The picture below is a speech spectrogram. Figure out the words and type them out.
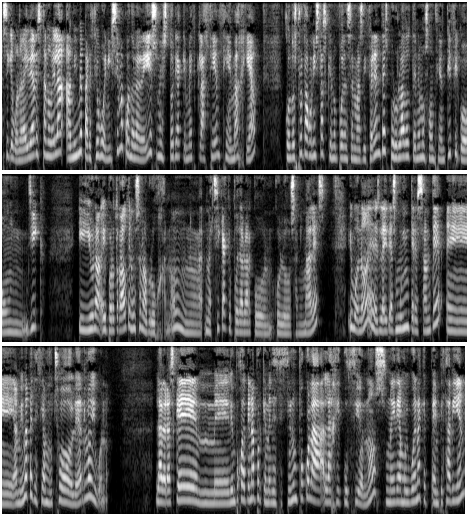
Así que bueno, la idea de esta novela a mí me pareció buenísima cuando la leí. Es una historia que mezcla ciencia y magia con dos protagonistas que no pueden ser más diferentes. Por un lado tenemos a un científico, un geek, y, una, y por otro lado tenemos a una bruja, ¿no? Una, chica que puede hablar con, los animales. Y bueno, es, la idea es muy interesante. Eh, a mí me apetecía mucho leerlo y bueno, la verdad es que me dio un poco de pena porque me decepcionó un poco la, ejecución, ¿no? Es una idea muy buena que empieza bien,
